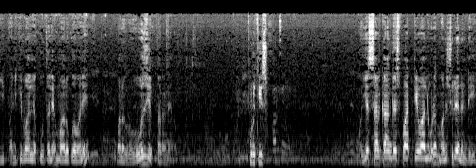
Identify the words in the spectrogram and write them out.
ఈ పనికి మాలిన కూతలే మానుకోమని వాళ్ళకు రోజు చెప్తాను నేను ఇప్పుడు తీసుకు వైఎస్ఆర్ కాంగ్రెస్ పార్టీ వాళ్ళు కూడా మనుషులేనండి.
